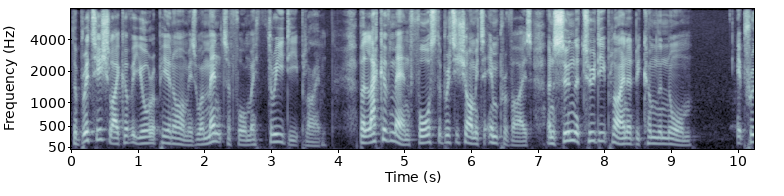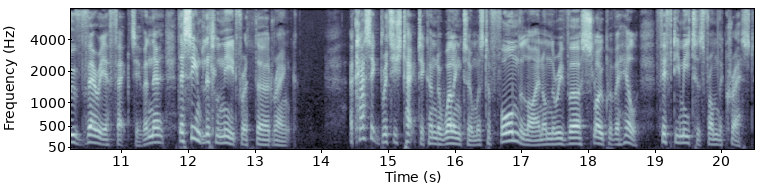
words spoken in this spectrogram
the British, like other European armies, were meant to form a three deep line. But lack of men forced the British army to improvise, and soon the two deep line had become the norm. It proved very effective, and there, there seemed little need for a third rank. A classic British tactic under Wellington was to form the line on the reverse slope of a hill, 50 metres from the crest.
